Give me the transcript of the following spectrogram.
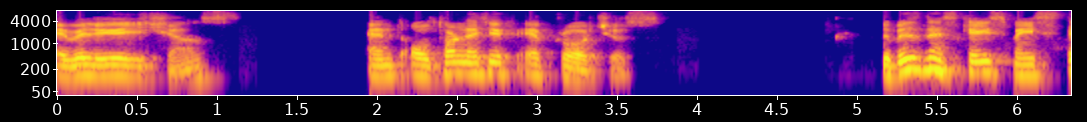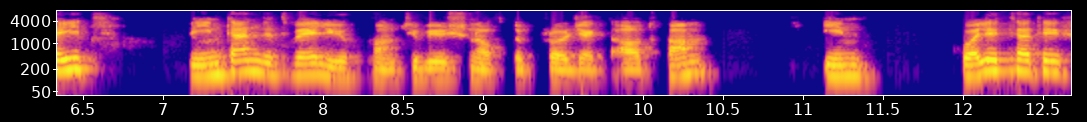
evaluations, and alternative approaches. The business case may state the intended value contribution of the project outcome in qualitative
